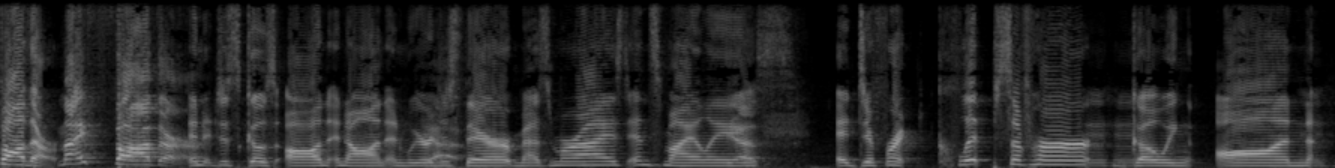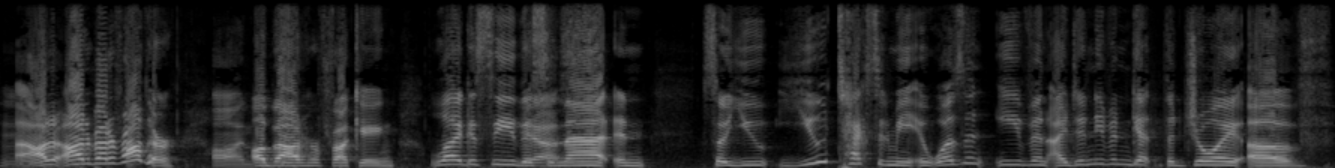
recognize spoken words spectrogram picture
father, My father. and it just goes on and on, and we were Yeah. just there, mesmerized and smiling. Yes. Mm-hmm. At different clips of her going on, on on about her father, On. about her fucking legacy, this Yes. and that, and so you you texted me. It wasn't even. I didn't even get the joy of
